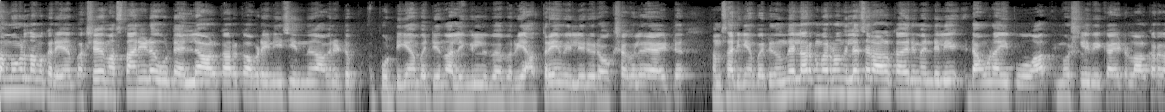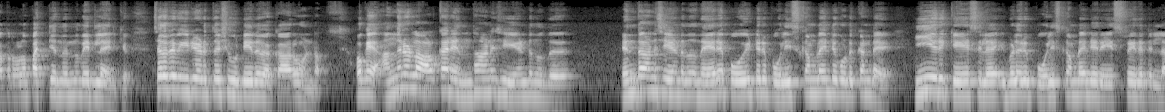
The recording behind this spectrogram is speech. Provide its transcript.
സംഭവങ്ങൾ നമുക്കറിയാം. പക്ഷേ മസ്താനിയുടെ കൂട്ട് എല്ലാ ആൾക്കാർക്കും അവിടെ എണീച്ച് ഇന്ന് അവനിട്ട് പൊട്ടിക്കാൻ പറ്റിയെന്നോ അല്ലെങ്കിൽ അത്രയും വലിയൊരു രോക്ഷകുലരായിട്ട് സംസാരിക്കാൻ പറ്റുന്നു എല്ലാവർക്കും വരണമെന്നില്ല. ചില ആൾക്കാർ മെന്റലി ഡൗൺ ആയി പോവാം. ഇമോഷണലി വീക്ക് ആയിട്ടുള്ള ആൾക്കാർക്ക് അത്രത്തോളം പറ്റിയെന്നൊന്നും വരില്ലായിരിക്കും. ചിലർ വീഡിയോ എടുത്ത് ഷൂട്ട് ചെയ്ത് വെക്കാറുമുണ്ട്. ഓക്കെ അങ്ങനെയുള്ള ആൾക്കാർ എന്താണ് ചെയ്യേണ്ടുന്നത്? എന്താണ് ചെയ്യേണ്ടത്? നേരെ പോയിട്ട് ഒരു പോലീസ് കംപ്ലൈന്റ് കൊടുക്കണ്ടേ? ഈ ഒരു കേസിൽ ഇവളൊരു പോലീസ് കംപ്ലൈന്റ് രജിസ്റ്റർ ചെയ്തിട്ടില്ല.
